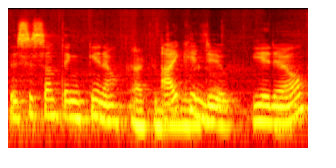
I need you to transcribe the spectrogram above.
this is something, you know, I can do I can do, you know,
